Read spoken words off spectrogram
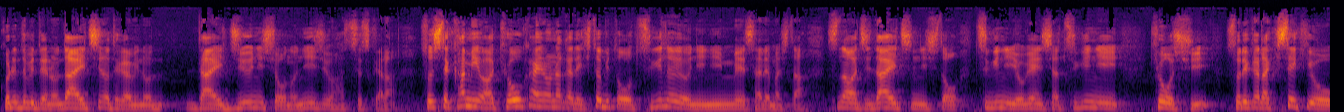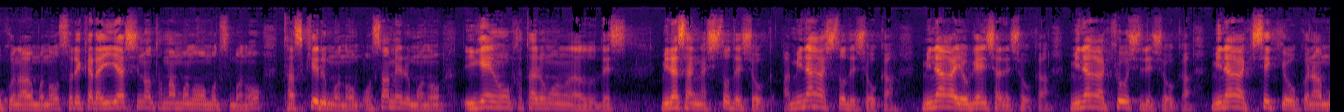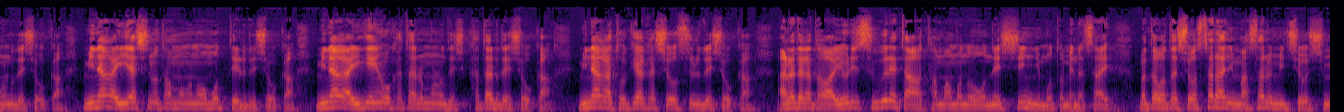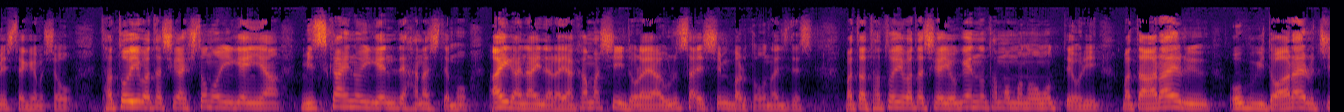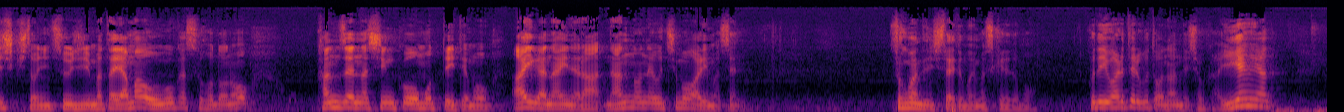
コリントビテの第1の手紙の第12章の28節からそして神は教会の中で人々を次のように任命されました。すなわち第一に使徒次に預言者次に教師それから奇跡を行う者それから癒しの賜物を持つ者助ける者治める者威厳を語る者などです。皆さんが使徒でしょうか？皆が使徒でしょうか？皆が預言者でしょうか？皆が教師でしょうか？皆が奇跡を行う者でしょうか？皆が癒しの賜物を持っているでしょうか？皆が威厳を語るもので語るでしょうか？皆が解き明かしをするでしょうか？あなた方はより優れた賜物を熱心に求めなさい。また私はさらに勝る道を示してあげましょう。たとえ私が人の威厳や見つかりの威厳で話しても愛がないならやかましいドラやうるさいシンバルと同じです。またたとえ私が予言の賜物を持っておりまたあらゆる奥義とあらゆる知識とに通じまた山を動かすほどの完全な信仰を持っていても愛がないなら何の値打ちもありません。そこまでにしたいと思いますけれどもここで言われていることは何でしょうか？威厳や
